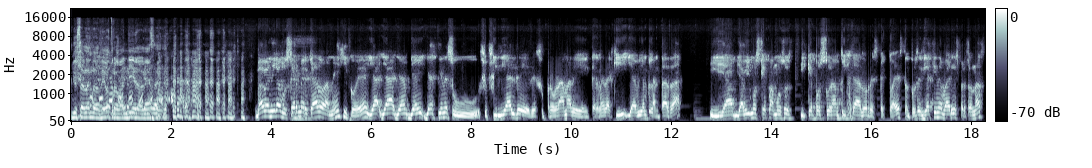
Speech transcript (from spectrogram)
Yo estoy hablando de otro bandido. Va a venir a buscar mercado a México, ¿eh? Ya, ya, ya, ya, ya tiene su, su filial de, de, su programa de internet aquí, ya bien plantada, y ya, ya vimos qué famosos y qué postura han fijado respecto a esto. Entonces ya tiene varias personas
